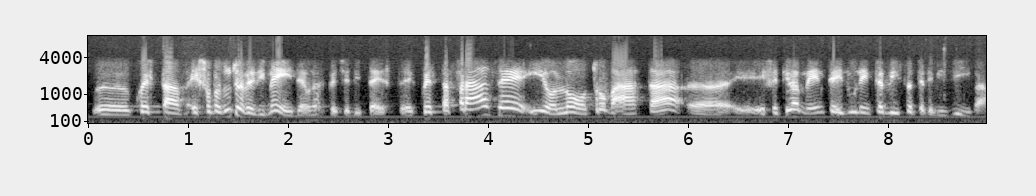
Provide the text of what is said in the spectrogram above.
Uh, questa, e soprattutto il ready-made è una specie di test. Questa frase io l'ho trovata uh, effettivamente in un'intervista televisiva.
